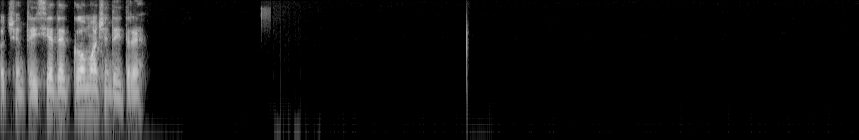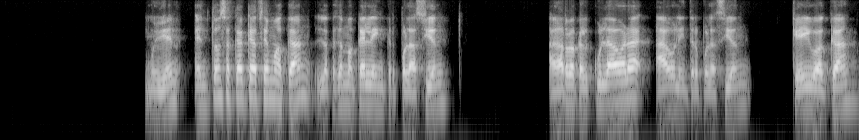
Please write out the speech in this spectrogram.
87,83. Muy bien. Entonces acá, ¿qué hacemos acá? Lo que hacemos acá es la interpolación. Agarro la calculadora, hago la interpolación. ¿Qué digo acá?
